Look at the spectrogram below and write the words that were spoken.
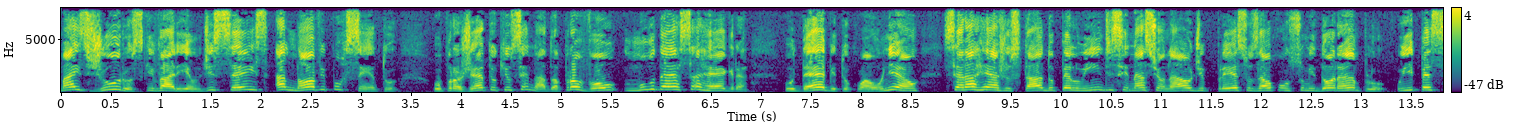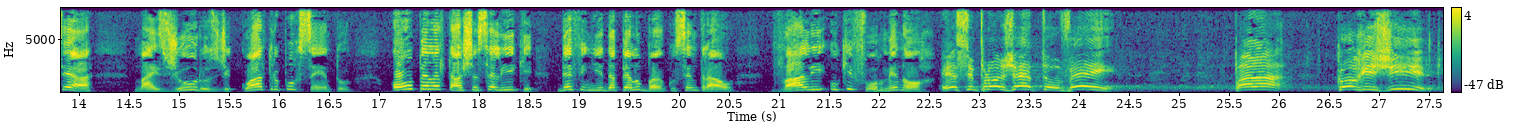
mais juros que variam de 6 a 9%. O projeto que o Senado aprovou muda essa regra. O débito com a União será reajustado pelo Índice Nacional de Preços ao Consumidor Amplo, o IPCA, mais juros de 4%, ou pela taxa Selic, definida pelo Banco Central vale o que for menor. Esse projeto vem para corrigir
